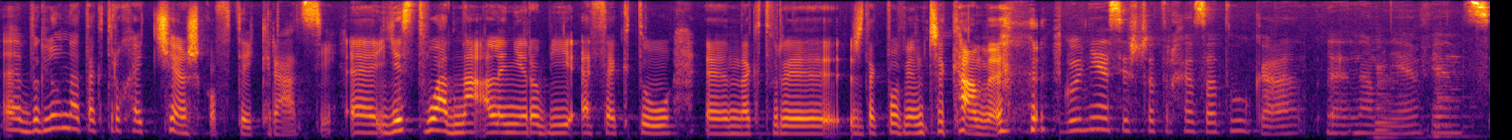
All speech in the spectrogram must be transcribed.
e, wygląda tak trochę ciężko w tej kreacji. Jest ładna, ale nie robi efektu, na który, że tak powiem, czekamy. Ogólnie jest jeszcze trochę za długa na mnie, więc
